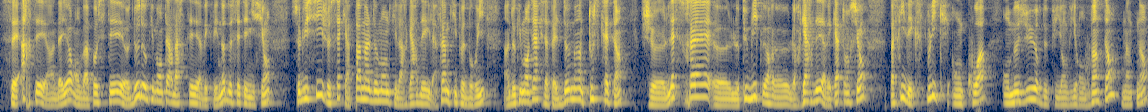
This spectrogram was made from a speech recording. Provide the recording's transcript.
C'est Arte. Hein. D'ailleurs, on va poster euh, deux documentaires d'Arte avec les notes de cette émission. Celui-ci, je sais qu'il y a pas mal de monde qui l'a regardé, il a fait un petit peu de bruit. Un documentaire qui s'appelle Demain tous crétins. Je laisserai euh, le public euh, le, regarder avec attention parce qu'il explique en quoi on mesure depuis environ 20 ans maintenant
